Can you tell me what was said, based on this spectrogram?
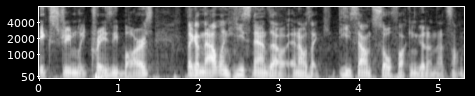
extremely crazy bars. Like on that one, he stands out. And I was like, he sounds so fucking good on that song.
